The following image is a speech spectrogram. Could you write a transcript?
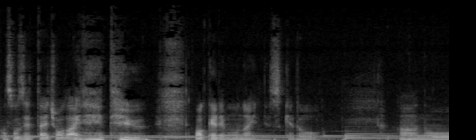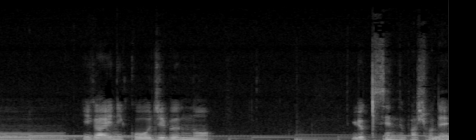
感想絶対ちょうだいねっていうわけでもないんですけどあのー、意外にこう自分の予期せぬ場所で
